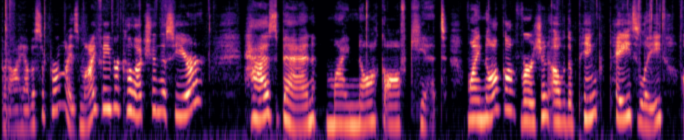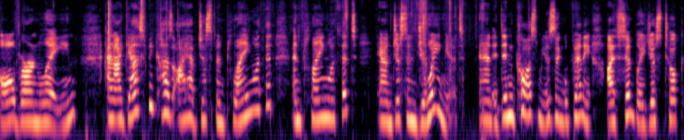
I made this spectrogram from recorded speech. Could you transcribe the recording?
but I have a surprise. My favorite collection this year has been my knockoff kit. My knockoff version of the Pink Paislee Auburn Lane. And I guess because I have just been playing with it and playing with it and just enjoying it. And it didn't cost me a single penny. I simply just took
